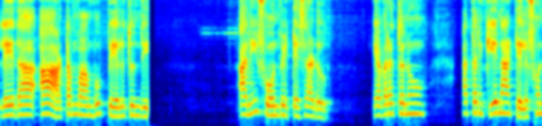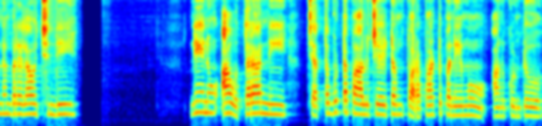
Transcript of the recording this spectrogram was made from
లేదా ఆ ఆటం బాంబు పేలుతుంది అని ఫోన్ పెట్టేశాడు. ఎవరతను? అతనికి నా టెలిఫోన్ నెంబర్ ఎలా వచ్చింది? నేను ఆ ఉత్తరాన్ని చెత్తబుట్ట పాలు చేయటం పొరపాటు పనేమో అనుకుంటూ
